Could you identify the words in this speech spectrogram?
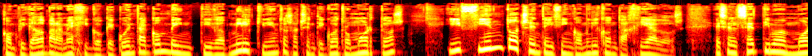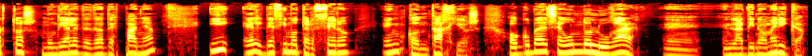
complicado para México, que cuenta con 22.584 muertos y 185.000 contagiados. Es el séptimo en muertos mundiales detrás de España y el décimo tercero en contagios. Ocupa el segundo lugar eh, en Latinoamérica,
